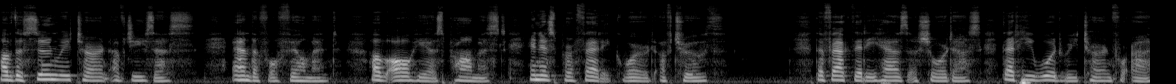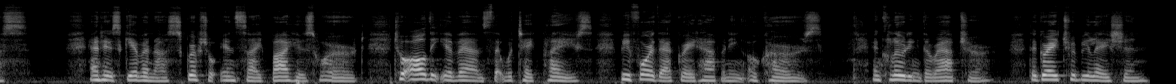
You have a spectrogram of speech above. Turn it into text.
of the soon return of Jesus and the fulfillment of all he has promised in his prophetic word of truth. The fact that he has assured us that he would return for us and has given us scriptural insight by his word to all the events that would take place before that great happening occurs, including the rapture, the great tribulation,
